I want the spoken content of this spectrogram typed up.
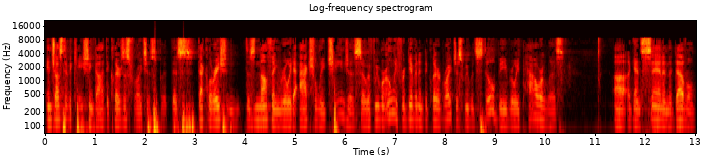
In justification, God declares us righteous, but this declaration does nothing really to actually change us. So if we were only forgiven and declared righteous, we would still be really powerless uh, against sin and the devil.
